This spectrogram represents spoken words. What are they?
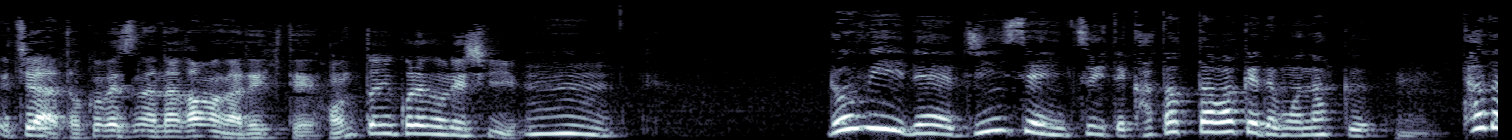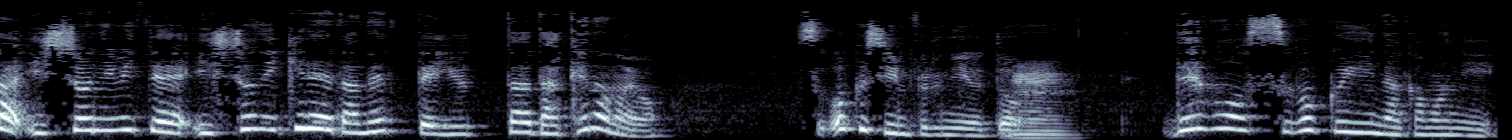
うちらは特別な仲間ができて本当にこれが嬉しいよ。う、んロビーで人生について語ったわけでもなくうん。ただ一緒に見て一緒に綺麗だねって言っただけなのよ。すごくシンプルに言うと、うん。でもすごくいい仲間に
